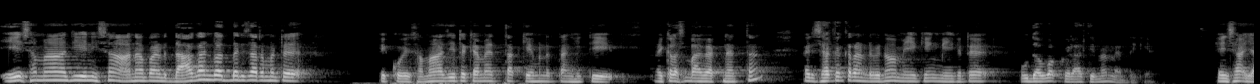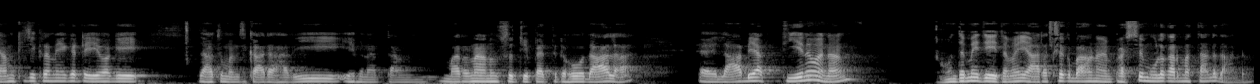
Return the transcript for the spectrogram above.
ඒ සමාධිය නිසා ආනාපානට දාගන්නවත් බැරි තරමට එක්ක ඔය සමාධියට කැමැත්තක් එහෙම නැත්නම් හිතේ එකලස් භාවයක් නැත්නම් හරි සැක කරන්න වෙනවා මේකෙන් මේකට උදව්වක් වෙලා තියෙනවද නැද්ද කියලා. ඒ නිසා යම් කිසි ක්‍රමයකට ඒ වගේ ධාතු මනසිකාර හරි එහෙම නැත්නම් මරණානුස්සතිය පැත්තට හෝ දාලා ලාභයක් තියෙනවා නම් හොඳම දේ තමයි ආරක්ෂක භාවනාවෙන් පස්සේ මූල කර්මස්ථානට දාන්න ඕනේ.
